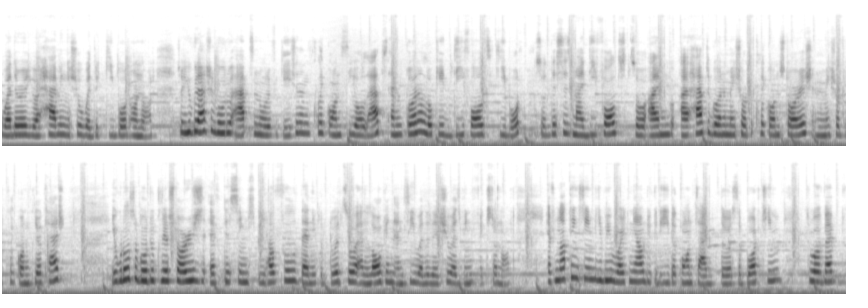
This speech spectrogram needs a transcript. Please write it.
whether you're having issue with the keyboard or not. So you could actually go to apps and notification and click on see all apps and go and locate default keyboard. So this is my default. So i'm i have to go and make sure to click on storage and make sure to click on clear cache you could also go to clear storage. If this seems to be helpful then you could do it so and log in and see whether the issue has been fixed or not. If nothing seems to be working out you could either contact the support team through a web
